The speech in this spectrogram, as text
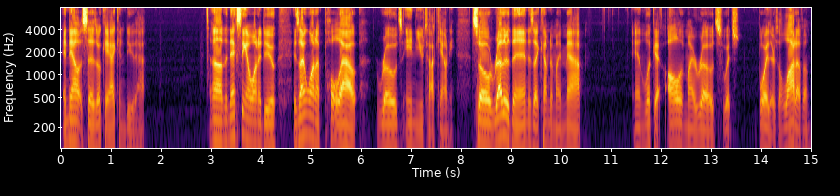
And now it says, okay, I can do that. Um, the next thing I want to do is I want to pull out roads in Utah County. So rather than, as I come to my map and look at all of my roads, which, boy, there's a lot of them,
